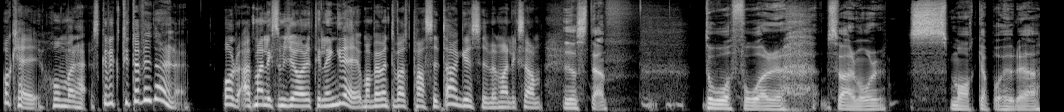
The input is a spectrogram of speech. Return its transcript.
Okej, hon var här. Ska vi titta vidare nu? Och Att man liksom gör det till en grej. Och man behöver inte vara passivt aggressiv. Men man liksom, Just det. Då får svärmor smaka på hur det är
